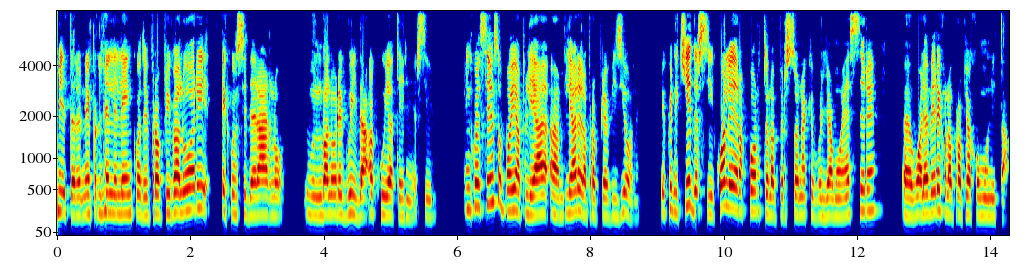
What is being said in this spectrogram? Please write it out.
mettere nell'elenco dei propri valori e considerarlo un valore guida a cui attenersi. In quel senso poi amplia, ampliare la propria visione e quindi chiedersi quale rapporto la persona che vogliamo essere eh, vuole avere con la propria comunità,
